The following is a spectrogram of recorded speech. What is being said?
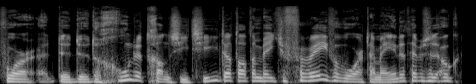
voor de, de, de groene transitie, dat dat een beetje verweven wordt daarmee. En dat hebben ze ook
